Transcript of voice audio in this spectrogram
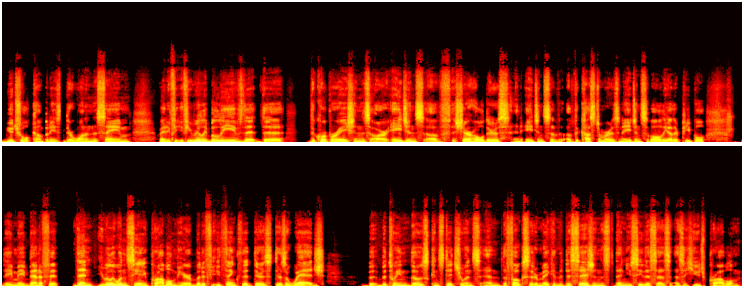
mutual companies, they're one and the same, right? If if you really believe that the the corporations are agents of the shareholders and agents of, of the customers and agents of all the other people they may benefit, then you really wouldn't see any problem here. But if you think that there's there's a wedge b- between those constituents and the folks that are making the decisions, then you see this as as a huge problem.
